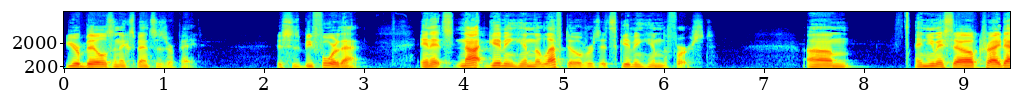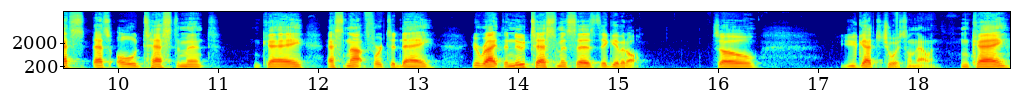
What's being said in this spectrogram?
your bills and expenses are paid. This is before that. And it's not giving him the leftovers, it's giving him the first. Um, and you may say, oh, Craig, that's, that's Old Testament, okay? That's not for today. You're right. The New Testament says they give it all. So you got the choice on that one, okay?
